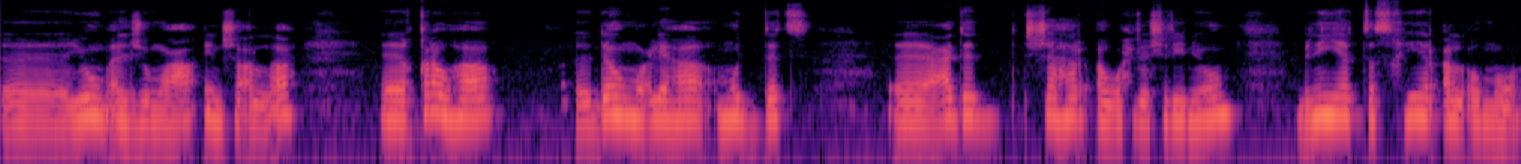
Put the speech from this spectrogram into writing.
آه يوم الجمعة إن شاء الله. آه، قراوها آه، داوموا عليها مدة عدد شهر أو واحد وعشرين يوم بنية تسخير الأمور.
